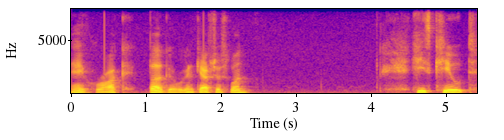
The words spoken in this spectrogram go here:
Okay, rock bug. Are we gonna catch this one? He's cute.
